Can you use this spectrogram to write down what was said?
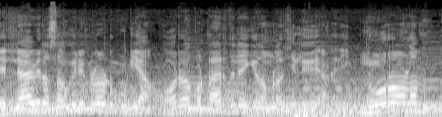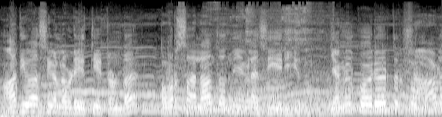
എല്ലാവിധ സൗകര്യങ്ങളോട് കൂടിയ ഓരോ കൊട്ടാരത്തിലേക്ക് നമ്മൾ ചെല്ലുകയാണ്. ഇനി നൂറോളം ആദിവാസികൾ അവിടെ എത്തിയിട്ടുണ്ട്. അവർ സലാം തന്ന് ഞങ്ങളെ സ്വീകരിക്കുന്നു. ഞങ്ങൾക്ക് ഓരോരുത്തർ ഷാൾ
